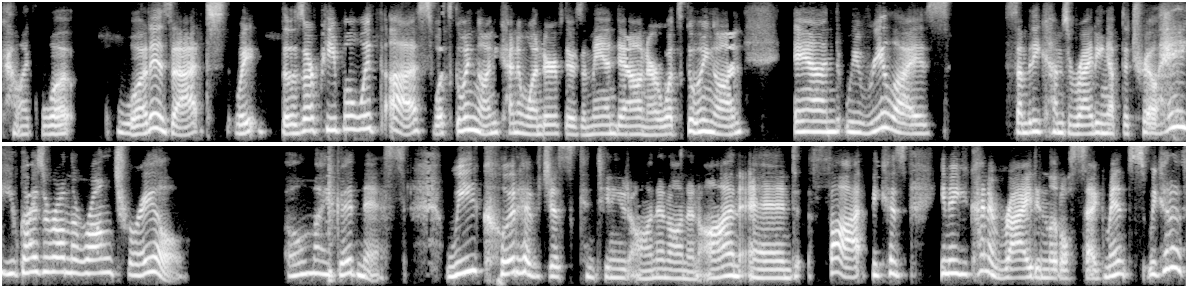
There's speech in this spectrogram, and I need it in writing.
Kind of like, what what is that? Wait, those are people with us. What's going on? You kind of wonder if there's a man down or what's going on. And we realize somebody comes riding up the trail. Hey, you guys are on the wrong trail oh my goodness, we could have just continued on and on and on and thought because, you know, you kind of ride in little segments. We could have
